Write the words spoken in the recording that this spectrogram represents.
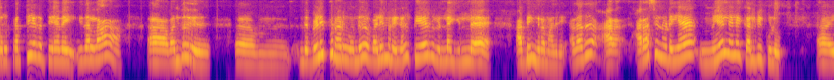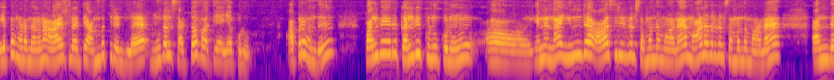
ஒரு பிரத்யேக தேவை. இதெல்லாம் வந்து இந்த விழிப்புணர்வு வந்து வழிமுறைகள் தேர்வுகள்ல இல்ல அப்படிங்கிற மாதிரி. அதாவது அ- அரசினுடைய மேல்நிலை கல்விக்குழு எப்போ எப்ப ஆயிரத்தி தொள்ளாயிரத்தி ஐம்பத்தி ரெண்டுல முதல் சட்டோபாத்தியாய குழு. அப்புறம் வந்து பல்வேறு கல்வி குழுக்களும் என்னன்னா இந்த ஆசிரியர்கள் சம்பந்தமான மாணவர்கள் சம்பந்தமான அந்த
